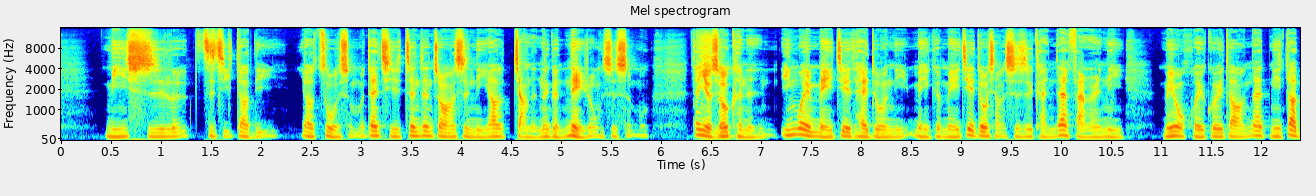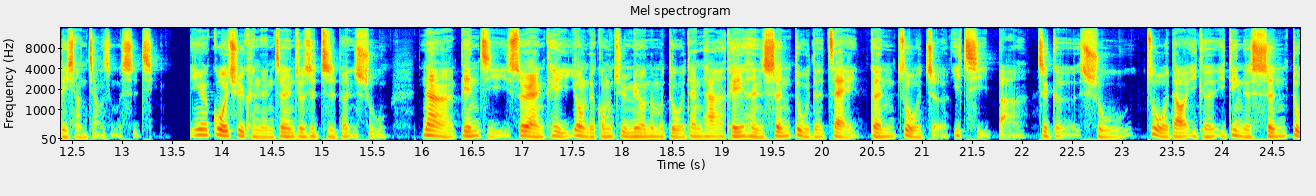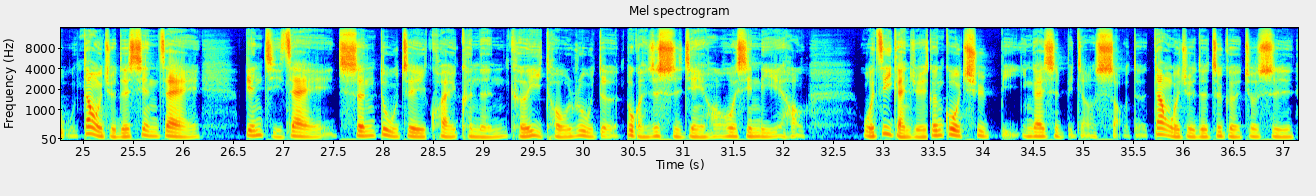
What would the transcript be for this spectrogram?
迷失了自己到底要做什么，但其实真正重要的是你要讲的那个内容是什么。但有时候可能因为媒介太多，你每个媒介都想试试看，但反而你。没有回归到，那你到底想讲什么事情？因为过去可能真的就是纸本书，那编辑虽然可以用的工具没有那么多，但他可以很深度的在跟作者一起把这个书做到一个一定的深度。但我觉得现在编辑在深度这一块，可能可以投入的，不管是时间也好，或心力也好，我自己感觉跟过去比应该是比较少的。但我觉得这个就是。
